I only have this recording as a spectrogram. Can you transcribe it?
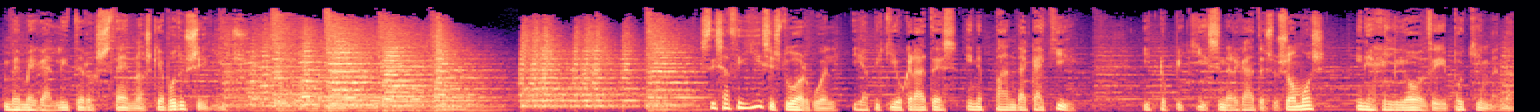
με μεγαλύτερο σθένος και από τους ίδιους. Στις αφηγήσεις του Όργουελ, οι απικιοκράτες είναι πάντα κακοί. Οι τοπικοί συνεργάτες τους όμως είναι γλιώδη υποκείμενα.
